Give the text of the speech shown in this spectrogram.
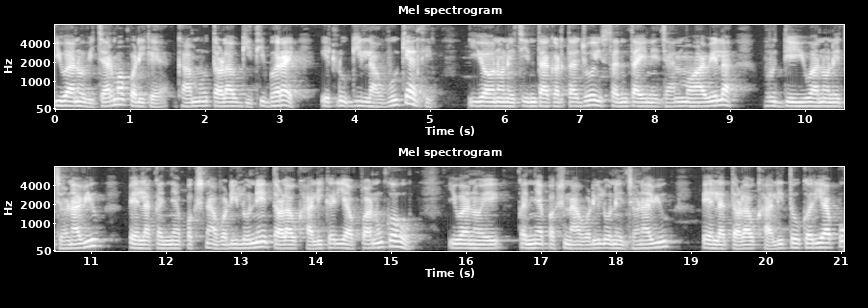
યુવાનો વિચારમાં પડી ગયા, ગામનું તળાવ ઘીથી ભરાય, એટલું ઘી લાવવું ક્યાંથી? યુવાનોને ચિંતા કરતા જોઈ સંતાઈને જાનમાં આવેલા વૃદ્ધે યુવાનોને જણાવ્યું, પહેલાં કન્યા પક્ષના વડીલોને તળાવ ખાલી કરી આપવાનું કહો. યુવાનોએ કન્યા પક્ષના વડીલોને જણાવ્યું, પહેલાં તળાવ ખાલી તો કરી આપો,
